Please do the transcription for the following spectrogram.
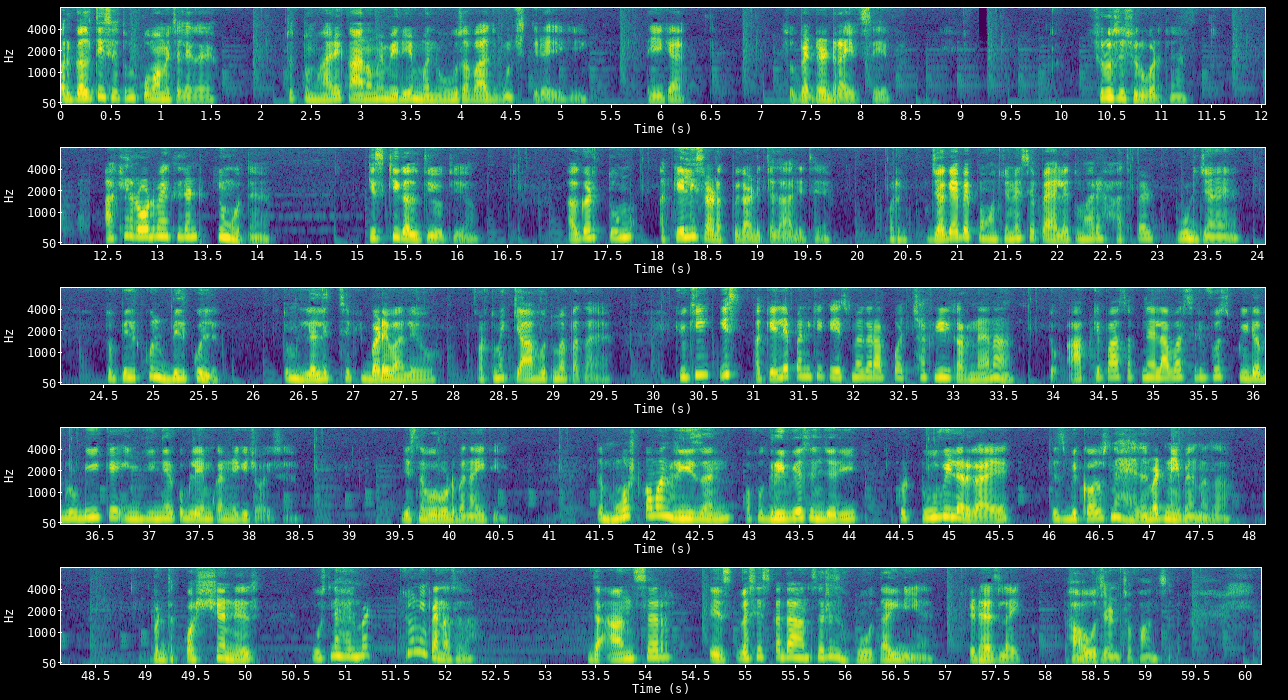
और गलती से तुम कोमा में चले गए। तो तुम्हारे कानों में मेरी ये मनहूस आवाज़ गूंजती रहेगी। ठीक है? सो बेटर ड्राइव सेफ़ शुरू से शुरू करते हैं। आखिर रोड में एक्सीडेंट क्यों होते हैं? किसकी गलती होती है? अगर तुम अकेली सड़क पे गाड़ी चला रहे थे और जगह पे पहुँचने से पहले तुम्हारे हाथ पैर टूट जाएँ तो बिल्कुल बिल्कुल तुम ललित से भी बड़े वाले हो और तुम्हें क्या हो तुम्हें पता है। क्योंकि इस अकेलेपन के केस में अगर आपको अच्छा फील करना है ना तो आपके पास अपने अलावा सिर्फ़ उस पी के इंजीनियर को ब्लेम करने की चॉइस है, जिसने वो रोड बनाई थी। The most common reason of a grievous injury to two wheeler guy is because उसने हेलमेट नहीं पहना था। बट द क्वेश्चन इज़ उसने हेलमेट क्यों नहीं पहना था? द आंसर इज़ वैसे इसका द आंसर इज़ होता ही नहीं है. It has like thousands of answer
